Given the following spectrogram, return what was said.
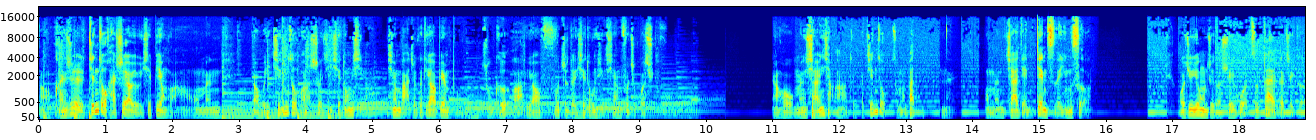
好，还是间奏还是要有一些变化啊，我们。要为间奏啊设计一些东西啊，先把这个第二遍补主歌啊要复制的一些东西先复制过去，然后我们想一想啊，这个间奏怎么办？嗯，我们加一点电子的音色，我就用这个水果自带的这个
